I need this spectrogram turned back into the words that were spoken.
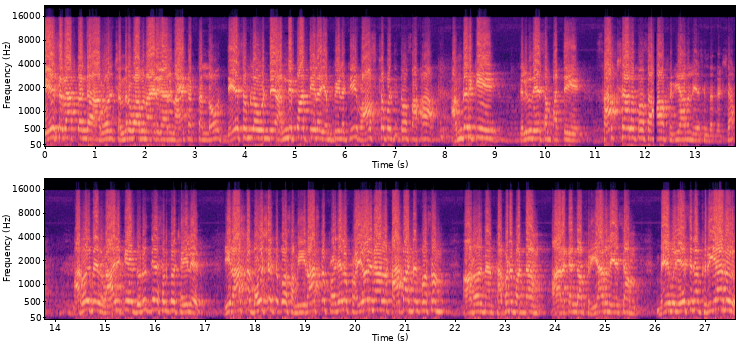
దేశవ్యాప్తంగా ఆ రోజు చంద్రబాబు నాయుడు గారి నాయకత్వంలో దేశంలో ఉండే అన్ని పార్టీల ఎంపీలకి రాష్ట్రపతితో సహా అందరికీ తెలుగుదేశం పార్టీ సాక్ష్యాలతో సహా ఫిర్యాదులు చేసింది అధ్యక్ష. ఆ రోజు మేము రాజకీయ దురుద్దేశంతో చేయలేదు. ఈ రాష్ట్ర భవిష్యత్తు కోసం ఈ రాష్ట్ర ప్రజల ప్రయోజనాలను కాపాడడం కోసం ఆ రోజు మేము తపడబడ్డాం ఆ రకంగా ఫిర్యాదులు చేశాం. మేము చేసిన ఫిర్యాదులు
